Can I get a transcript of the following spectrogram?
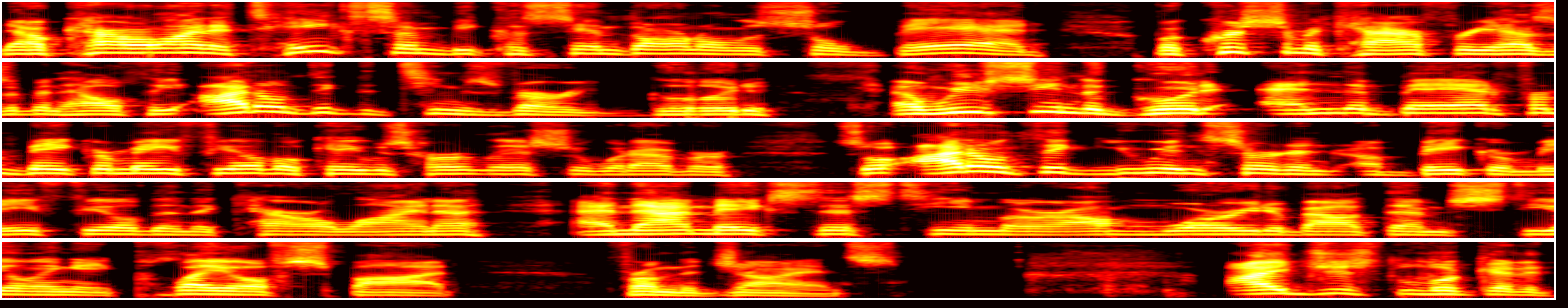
Now Carolina takes him because Sam Darnold is so bad, but Christian McCaffrey hasn't been healthy. I don't think the team's very good, and we've seen the good and the bad from Baker Mayfield. Okay, he was hurt last year, whatever. So I don't think you insert a Baker Mayfield into Carolina, and that makes this team. Or I'm worried about them stealing a playoff spot from the Giants. I just look at it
